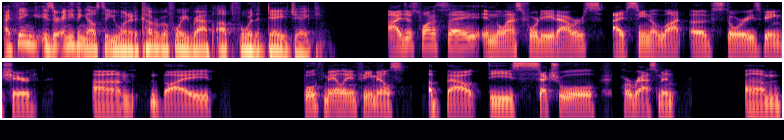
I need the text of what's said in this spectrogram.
I think, is there anything else that you wanted to cover before we wrap up for the day, Jake? I just want to say in the last 48 hours, I've seen a lot of stories being shared um, by both male and females about the sexual harassment um,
